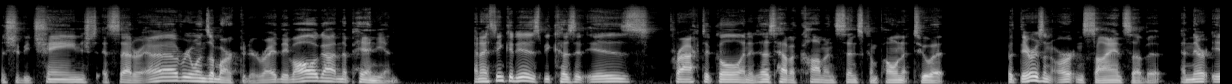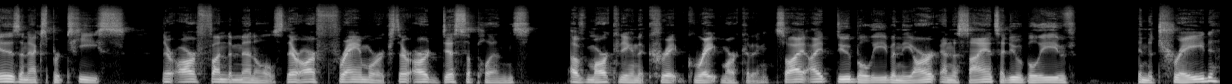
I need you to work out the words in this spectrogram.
that should be changed, etc. Everyone's a marketer, right? They've all got an opinion. And I think it is because it is practical and it does have a common sense component to it but there is an art and science of it, and there is an expertise. There are fundamentals, there are frameworks, there are disciplines of marketing that create great marketing. So I, I do believe in the art and the science. I do believe in the trade.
